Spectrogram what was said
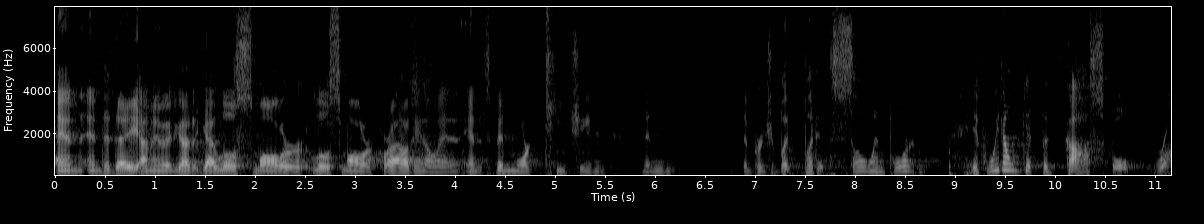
and and today, I mean, we got, got a little smaller, little smaller crowd, you know, and, and it's been more teaching than than preaching. But but it's so important. If we don't get the gospel right,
